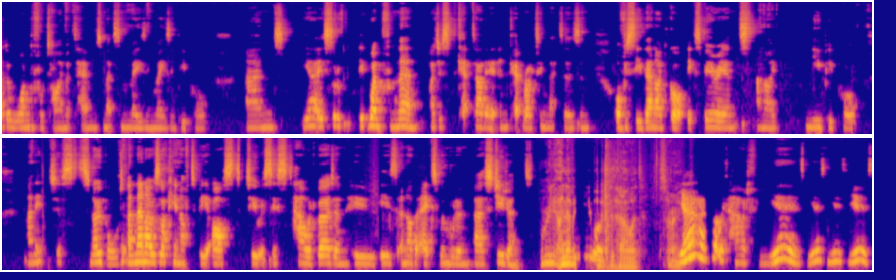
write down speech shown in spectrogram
had a wonderful time at Thames met some amazing amazing people and yeah, it sort of it went from then. I just kept at it and kept writing letters, and obviously then I'd got experience and I knew people, and it just snowballed. And then I was lucky enough to be asked to assist Howard Burden, who is another ex Wimbledon uh, student. Really, I never knew you worked with Howard. Sorry. Yeah, I worked with Howard for years, years, years, years.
